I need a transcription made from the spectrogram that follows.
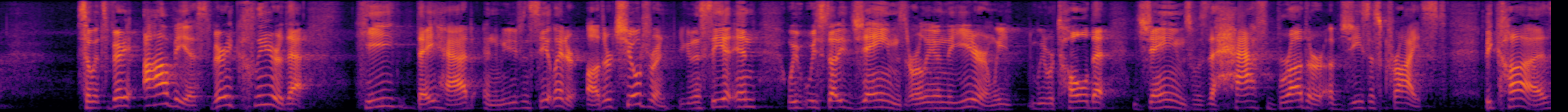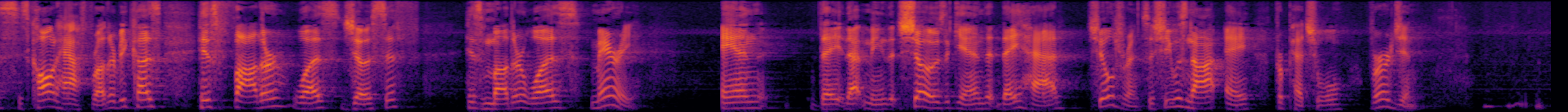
So it's very obvious, very clear that he, they had, and we even see it later, other children. You're going to see it in, we, we studied James earlier in the year, and we, we were told that James was the half brother of Jesus Christ because, he's called half brother because his father was Joseph, his mother was Mary. And they, that means, that shows again that they had children. So she was not a perpetual virgin.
